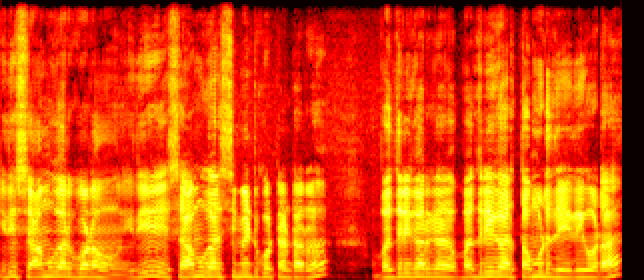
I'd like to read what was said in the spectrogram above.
ఇది శ్యాముగారి గోడం ఇది శ్యాముగారి సిమెంట్ కొట్టు అంటారు. బద్రీ గారి బద్రీ గారి తమ్ముడిది ఇది కూడా.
